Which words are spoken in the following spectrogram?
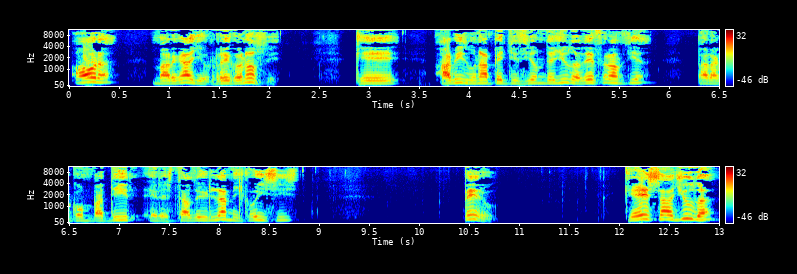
ahora Margallo reconoce que ha habido una petición de ayuda de Francia para combatir el Estado Islámico ISIS, pero que esa ayuda,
